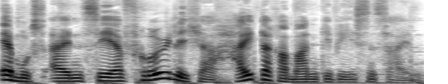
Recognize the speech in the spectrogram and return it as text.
Er muss ein sehr fröhlicher, heiterer Mann gewesen sein.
